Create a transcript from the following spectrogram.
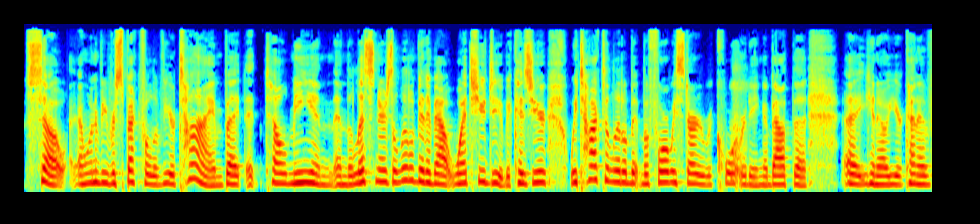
So I want to be respectful of your time, but uh, tell me and, and the listeners a little bit about what you do because you're, we talked a little bit before we started recording about the, uh, you know, you're kind of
